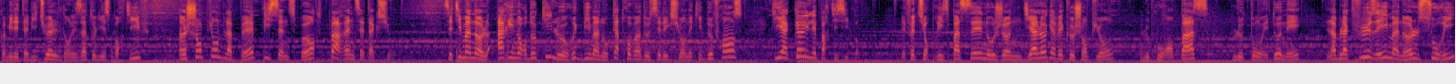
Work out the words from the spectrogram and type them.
Comme il est habituel dans les ateliers sportifs, un champion de la paix, Peace and Sport, parraine cette action. C'est Imanol Harry Nordoki, le rugbyman aux 82 sélections en équipe de France, qui accueille les participants. Les fêtes surprises passées, nos jeunes dialoguent avec le champion, le courant passe, le ton est donné, la blague fuse et Imanol sourit,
